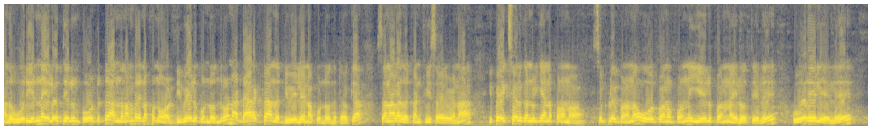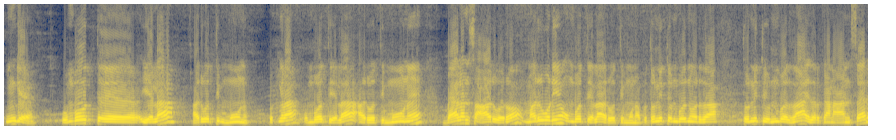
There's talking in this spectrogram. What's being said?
அந்த ஒரு எண்ணெய் எழுபத்தி ஏழுன்னு போட்டுட்டு அந்த நம்பர் என்ன பண்ணுவோம்? டிவையில் கொண்டு வந்துடும் நான் டேரெக்டாக அந்த டிவைலே நான் கொண்டு வந்துட்டேன் ஓகே ஸோ அதனால் அதை கன்ஃபியூஸ் ஆகிட வேணாம். இப்போ எக்ஸ் வேல்யூ கண்டுபிடிக்க என்ன பண்ணணும்? சிம்பிளை பண்ணணும். ஒரு பண்ணணும் பண்ணணும் ஏழு பண்ணணும் எழுபத்தேழு ஓரேழு ஏழு. இங்கே ஒம்பது ஏழா அறுபத்தி மூணு. ஓகேங்களா? ஒம்பத்தி ஏழா அறுபத்தி மூணு. பேலன்ஸ் ஆறு வரும். மறுபடியும் ஒம்பத்தி ஏழு அறுபத்தி மூணு அப்போ தொண்ணூற்றி ஒன்பதுன்னு வருதா? தொண்ணூற்றி ஒன்பது தான் இதற்கான ஆன்சர்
